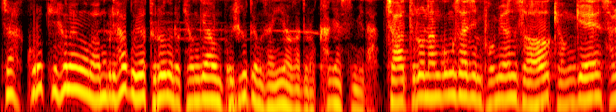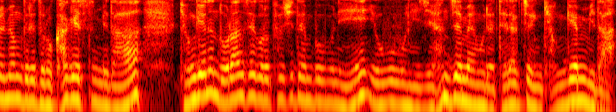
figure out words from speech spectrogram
자 그렇게 현황을 마무리하고요. 드론으로 경계 한번 보시고 또 영상 이어가도록 하겠습니다. 자 드론 항공사진 보면서 경계 설명드리도록 하겠습니다. 경계는 노란색으로 표시된 부분이 이 부분이 이제 현재 매물의 대략적인 경계입니다.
